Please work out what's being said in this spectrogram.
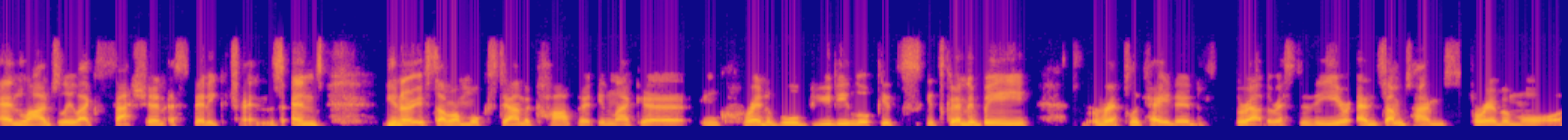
and largely like fashion aesthetic trends. And you know, if someone walks down the carpet in like a incredible beauty look, it's it's going to be replicated throughout the rest of the year and sometimes forevermore.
